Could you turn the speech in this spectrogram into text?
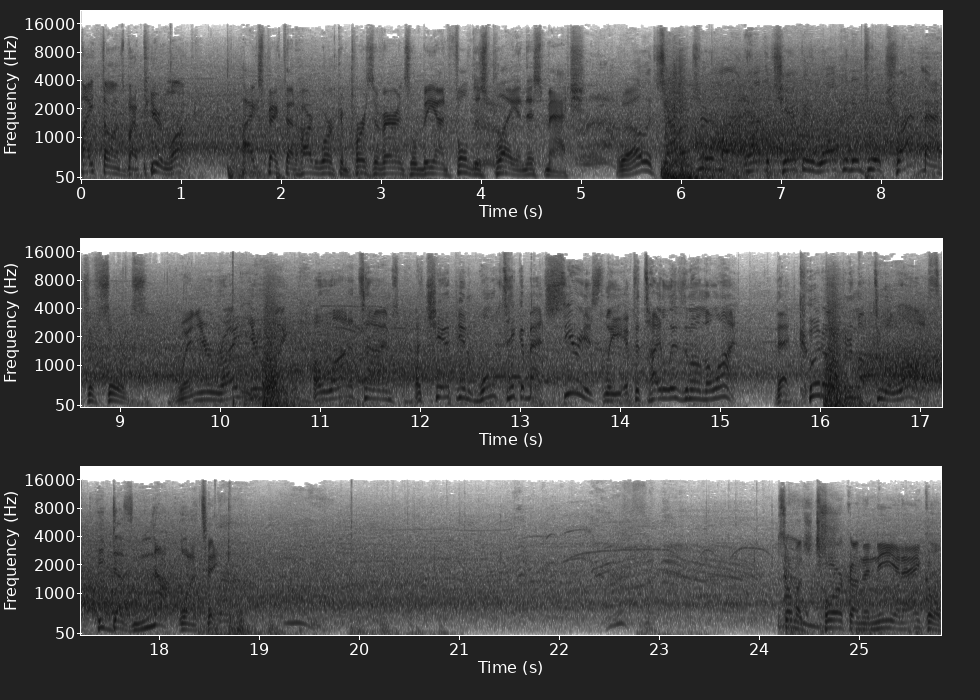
pythons by pure luck. I expect that hard work and perseverance will be on full display in this match. Well, the challenger might have the champion walking into a trap match of sorts. When you're right, you're right. A lot of times, a champion won't take a match seriously if the title isn't on the line. That could open him up to a loss he does not want to take. So much torque on the knee and ankle.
